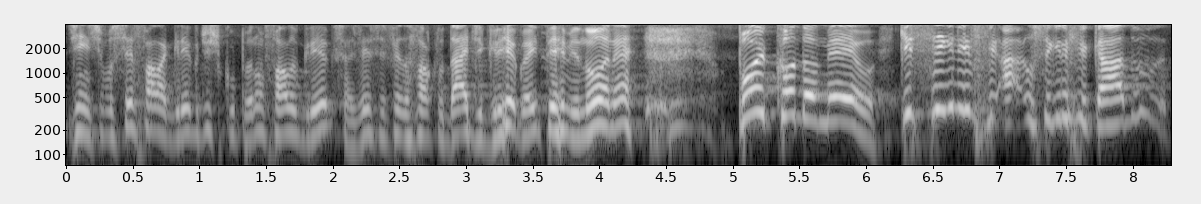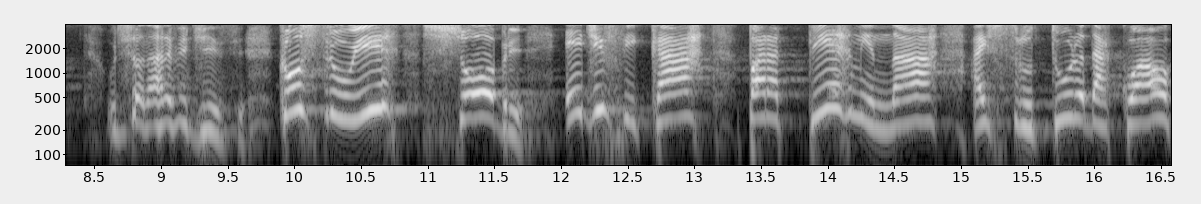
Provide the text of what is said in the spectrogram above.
Gente, se você fala grego, desculpa, eu não falo grego, às vezes você fez a faculdade de grego, aí terminou, né? Poicodomeu, que significa, o significado o dicionário me disse: construir sobre, edificar para terminar a estrutura da qual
